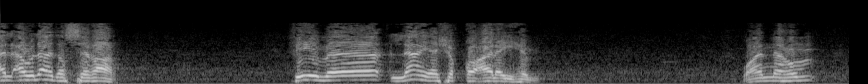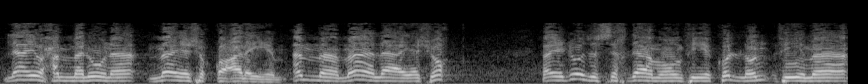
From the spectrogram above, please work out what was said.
الأولاد الصغار فيما لا يشق عليهم وأنهم لا يحملون ما يشق عليهم. أما ما لا يشق فيجوز استخدامهم في كل فيما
